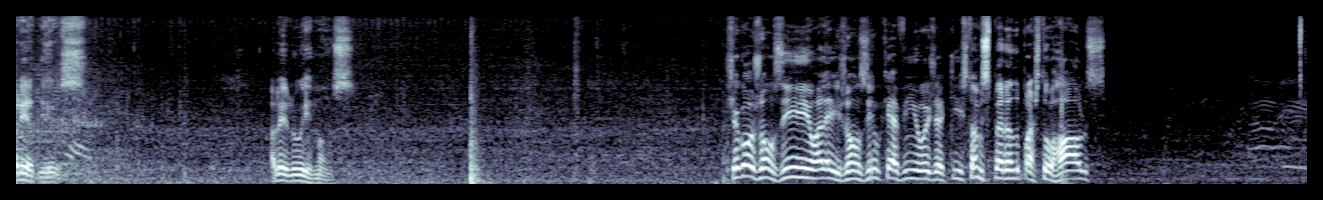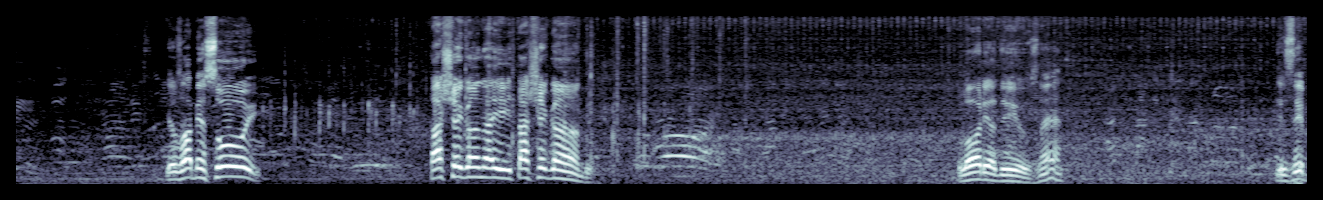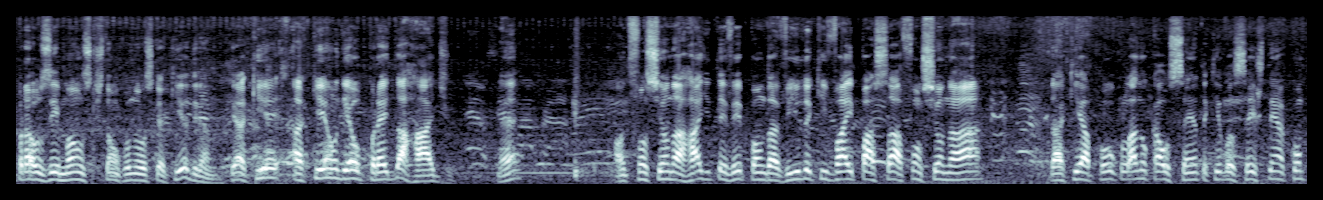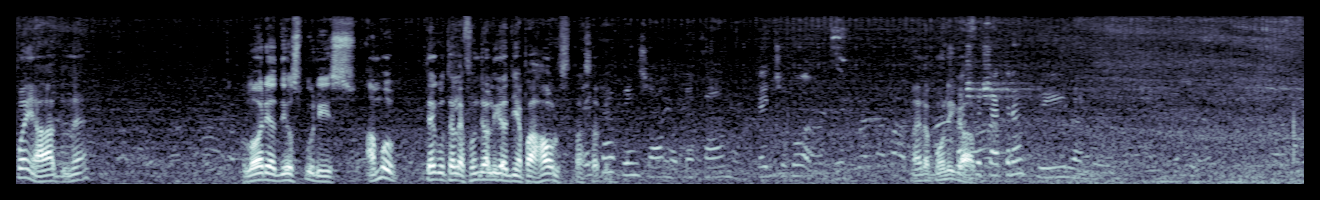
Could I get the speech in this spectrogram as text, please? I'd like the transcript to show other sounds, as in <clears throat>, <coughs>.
Glória a Deus. Aleluia, irmãos. Chegou o Joãozinho, olha aí, Joãozinho quer vir hoje aqui. Estamos esperando o pastor Raulos. Deus abençoe. Tá chegando aí, tá chegando. Glória a Deus, né? Dizer para os irmãos que estão conosco aqui, Adriano, que aqui, é, aqui é onde é o prédio da rádio, né? Onde funciona a Rádio TV Pão da Vida, que vai passar a funcionar daqui a pouco lá no call center que vocês têm acompanhado, né? Glória a Deus por isso. Amor, pega o telefone e dá uma ligadinha para Raul, para saber. Tá vindo já, amor, tem calma. Ele chegou antes. Mas era bom ligar. Pode ficar tranquila.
